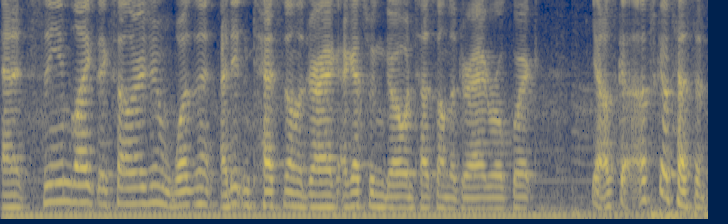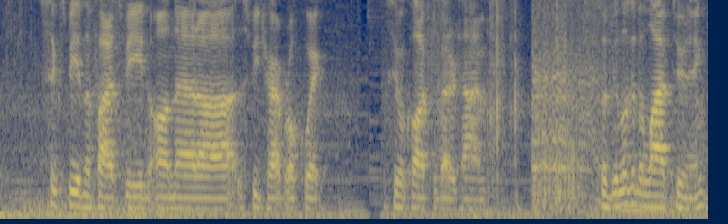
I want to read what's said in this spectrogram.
and it seemed like the acceleration wasn't. I didn't test it on the drag. I guess we can go and test on the drag real quick. Yeah, let's go. Let's go test it six speed and the five speed on that uh, speed trap real quick. See what clocks a better time. So if you look at the live tuning,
